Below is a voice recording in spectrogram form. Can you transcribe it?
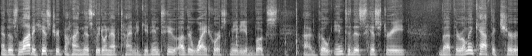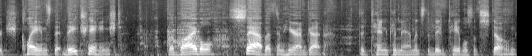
Now there's a lot of history behind this we don't have time to get into. Other White Horse Media books uh, go into this history, but the Roman Catholic Church claims that they changed the Bible Sabbath, and here I've got the Ten Commandments, the big tables of stone.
